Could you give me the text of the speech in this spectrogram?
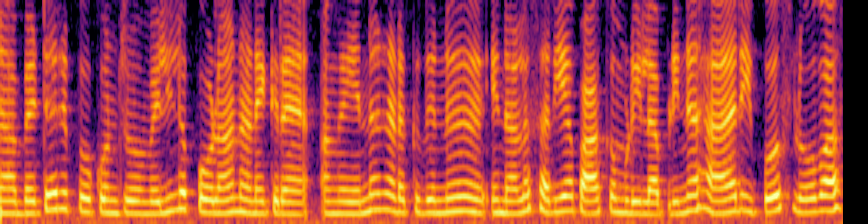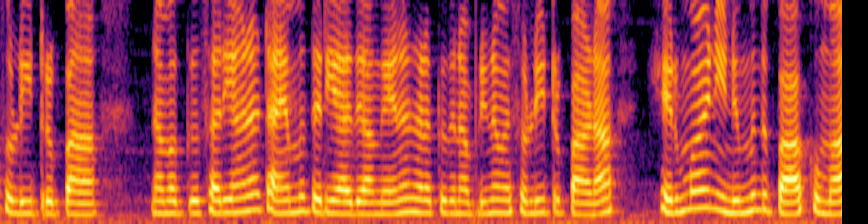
நான் பெட்டர் இப்போ கொஞ்சம் வெளியில் போகலான்னு நினைக்கிறேன். அங்கே என்ன நடக்குதுன்னு என்னால் சரியாக பார்க்க முடியல அப்படின்னு ஹாரி இப்போ ஸ்லோவாக சொல்லிட்டு இருப்பான் நமக்கு சரியான டைமும் தெரியாது. அங்கே என்ன நடக்குதுன்னு அப்படின்னு அவன் சொல்லிட்டு இருப்பானா ஹெர்மாயினி நிமிந்து பார்க்குமா?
